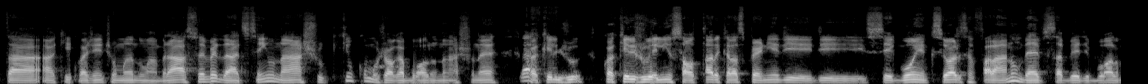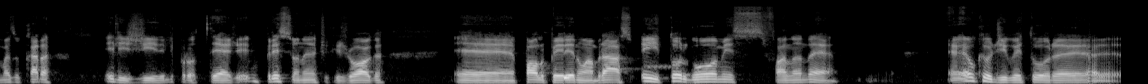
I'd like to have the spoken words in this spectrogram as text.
está aqui com a gente. Eu mando um abraço. É verdade, sem o Nacho, que, como joga bola o Nacho, né? É. Com, aquele, com aquele joelhinho saltado, aquelas perninhas de, de cegonha que você olha e você fala, ah, não deve saber de bola, mas o cara ele gira, ele protege, é impressionante o que joga. É, Paulo Pereira, um abraço. Heitor Gomes falando, é, é, é o que eu digo, Heitor, é,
